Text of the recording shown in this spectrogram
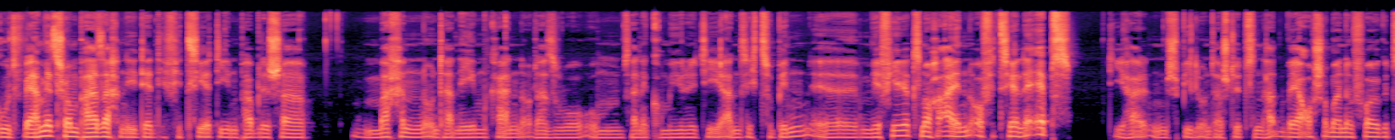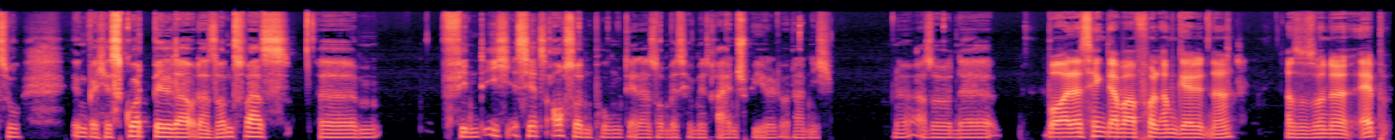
gut, wir haben jetzt schon ein paar Sachen identifiziert, die ein Publisher machen, unternehmen kann oder so, um seine Community an sich zu binden. Äh, mir fiel jetzt noch ein, offizielle Apps, die halt ein Spiel unterstützen. Hatten wir ja auch schon mal eine Folge zu. Irgendwelche Squad-Bilder oder sonst was. Ähm, Finde ich, ist jetzt auch so ein Punkt, der da so ein bisschen mit reinspielt, oder nicht? Ne? Also eine Boah, das hängt aber voll am Geld, ne? Also so eine App,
